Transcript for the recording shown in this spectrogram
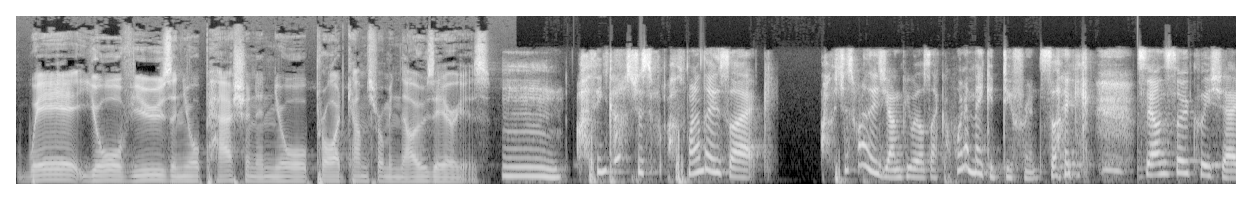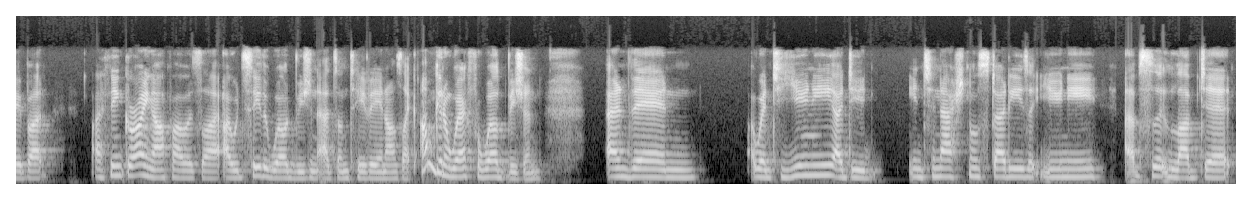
where your views and your passion and your pride comes from in those areas. Mm, I think I was just I was one of those like I was just one of those young people. I was like, I want to make a difference. Like, sounds so cliche, but I think growing up, I was like, I would see the World Vision ads on TV, and I was like, I'm going to work for World Vision. And then I went to uni. I did international studies at uni. Absolutely loved it.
